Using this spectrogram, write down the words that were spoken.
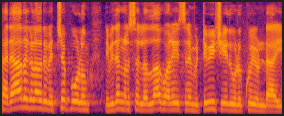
കരാറുകൾ അവർ വെച്ചപ്പോഴും നിബിതങ്ങൾ സല്ലാഹു അലൈഹി വസ്ലം വിട്ടുവീഴ്ച ചെയ്ത് കൊടുക്കുകയുണ്ടായി.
